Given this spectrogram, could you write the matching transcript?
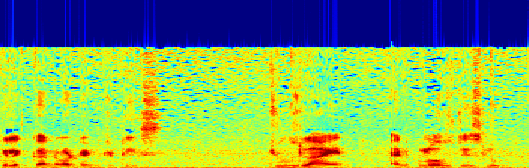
Click convert entities. Choose line and close this loop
